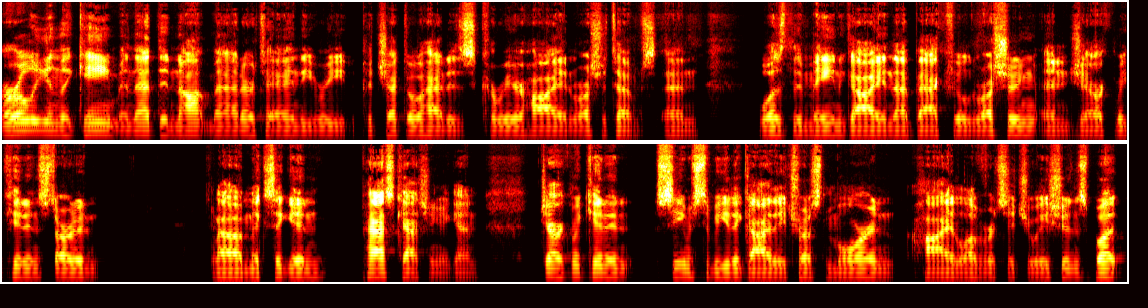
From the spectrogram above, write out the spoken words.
early in the game, and that did not matter to Andy Reid. Pacheco had his career high in rush attempts and was the main guy in that backfield rushing, and Jerick McKinnon started uh, mixing in pass catching again. Jerick McKinnon seems to be the guy they trust more in high leverage situations, but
